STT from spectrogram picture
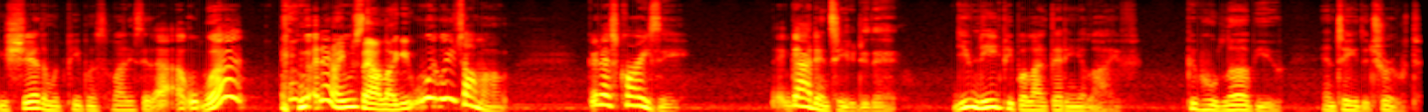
you share them with people, and somebody says, ah, uh, "What? that don't even sound like you. What, what are you talking about? Girl, that's crazy. God didn't tell you to do that. You need people like that in your life. People who love you and tell you the truth.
